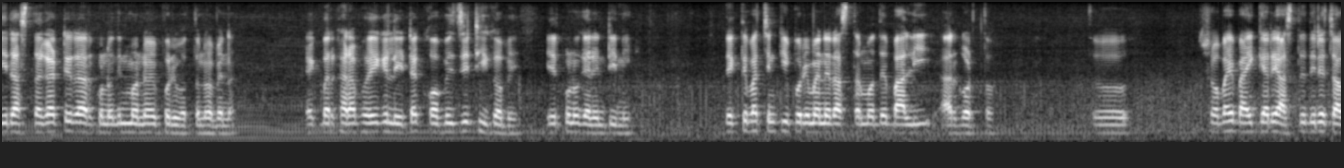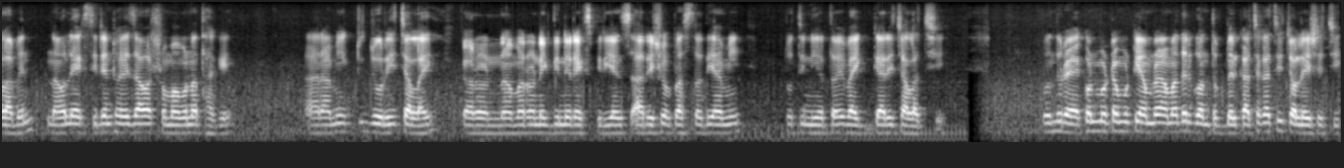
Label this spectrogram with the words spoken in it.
এই রাস্তাঘাটের আর কোনো দিন মনে হয় পরিবর্তন হবে না। একবার খারাপ হয়ে গেলে এটা কবে যে ঠিক হবে, এর কোনো গ্যারেন্টি নেই। দেখতে পাচ্ছেন কি পরিমাণে রাস্তার মধ্যে বালি আর গর্ত। তো সবাই বাইক গাড়ি আস্তে ধীরে চালাবেন, না হলে অ্যাক্সিডেন্ট হয়ে যাওয়ার সম্ভাবনা থাকে। আর আমি একটু জোরেই চালাই, কারণ আমার অনেক দিনের এক্সপিরিয়েন্স আর এইসব রাস্তা দিয়ে আমি প্রতিনিয়তই বাইক গাড়ি চালাচ্ছি। বন্ধুরা, এখন মোটামুটি আমরা আমাদের গন্তব্যের কাছাকাছি চলে এসেছি।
